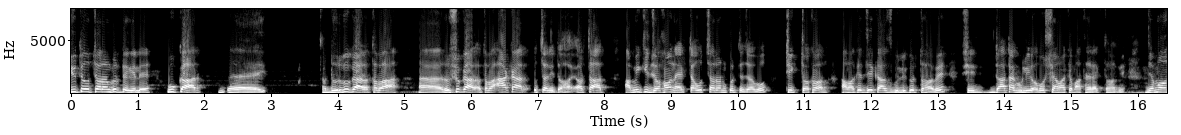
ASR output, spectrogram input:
ইউতে উচ্চারণ করতে গেলে উকার দুর্গুকার অথবা রুসুকার অথবা আকার উচ্চারিত হয়। অর্থাৎ আমি কি যখন একটা উচ্চারণ করতে যাব, ঠিক তখন আমাকে যে কাজগুলি করতে হবে, সেই ডাটাগুলি অবশ্যই আমাকে মাথায় রাখতে হবে। যেমন,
